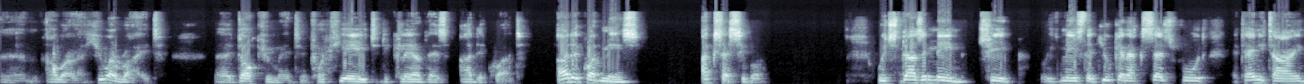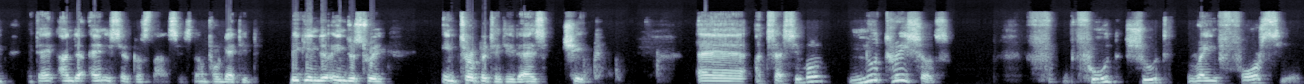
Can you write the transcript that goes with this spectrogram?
um, our human right uh, document in 48 declared as adequate. Adequate means accessible, which doesn't mean cheap. It means that you can access food at any time, at under any circumstances. Don't forget it. Big in industry interpreted it as cheap. Uh, accessible, nutritious. F- food should reinforce you,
